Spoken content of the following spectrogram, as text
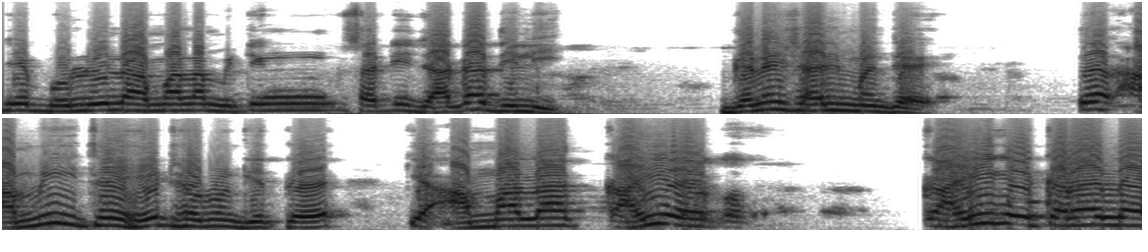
जे बोललेलं आम्हाला मीटिंगसाठी जागा दिली गणेश आईल म्हणजे तर आम्ही इथे हे ठरवून घेतलंय की आम्हाला काही काही करायला.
